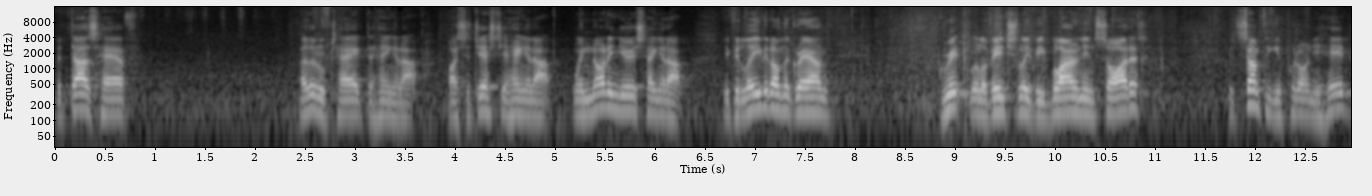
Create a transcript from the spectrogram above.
it does have a little tag to hang it up. I suggest you hang it up. When not in use, hang it up. If you leave it on the ground, grit will eventually be blown inside it. It's something you put on your head,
